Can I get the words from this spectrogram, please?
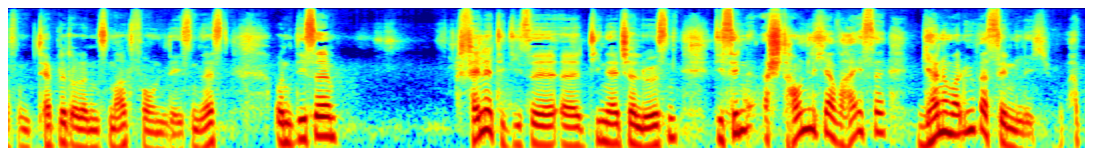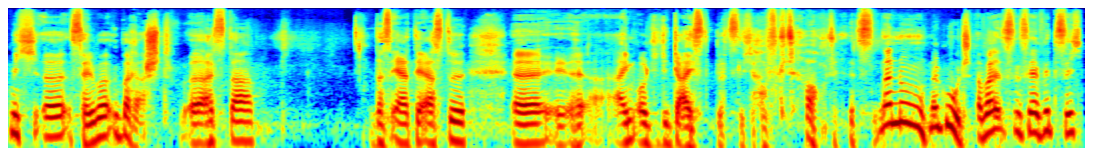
auf dem Tablet oder einem Smartphone lesen lässt. Und diese Fälle, die diese äh, Teenager lösen, die sind erstaunlicherweise gerne mal übersinnlich. Hat mich äh, selber überrascht, äh, als da dass er der erste äh, einäugige Geist plötzlich aufgetaucht ist. Na nun, na gut, aber es ist sehr witzig.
